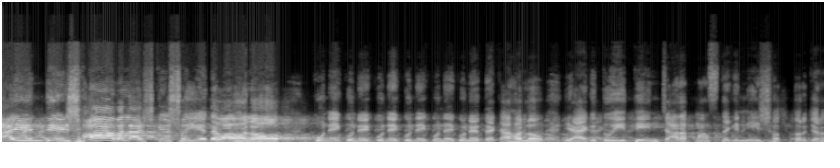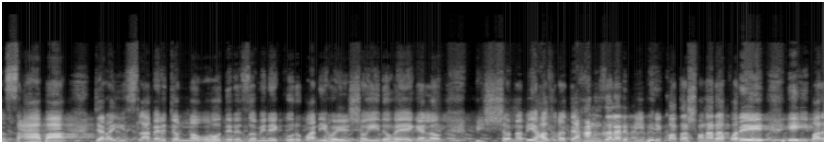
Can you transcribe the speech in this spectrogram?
লাইন দিয়ে সব লাশকে শুয়ে দেওয়া হলো। গুনে গুনে গুনে গুনে গুনে গুনে দেখা হলো। এক, দুই, তিন, চার, পাঁচ থেকে নিয়ে সত্তর জন সাহাবা যারা ইসলামের জন্য ওহদের জমিনে কোরবানি হয়ে শহীদ হয়ে গেল। বিশ্বনবী হজরতে হানজালার বিবির কথা শোনার পরে এইবার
